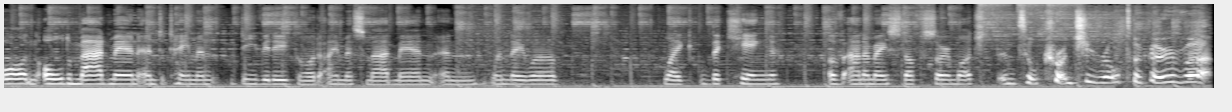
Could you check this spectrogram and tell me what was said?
or an old Madman Entertainment DVD, god, I miss Madman, and when they were, like, the king of anime stuff so much until Crunchyroll took over.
